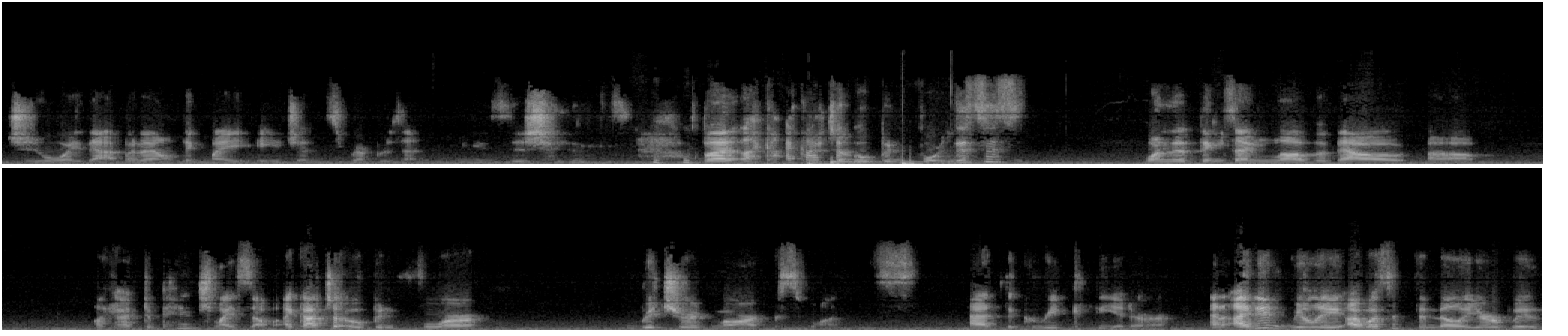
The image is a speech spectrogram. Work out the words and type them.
enjoy that, but I don't think my agents represent musicians. but, like, I got to open for this is one of the things I love about um, like I have to pinch myself. I got to open for Richard Marx once at the Greek Theater. And I didn't really I wasn't familiar with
